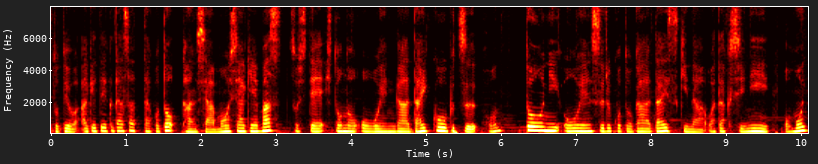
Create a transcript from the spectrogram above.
と手を挙げてくださったこと感謝申し上げます。そして人の応援が大好物。本当に応援することが大好きな私に思いっ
